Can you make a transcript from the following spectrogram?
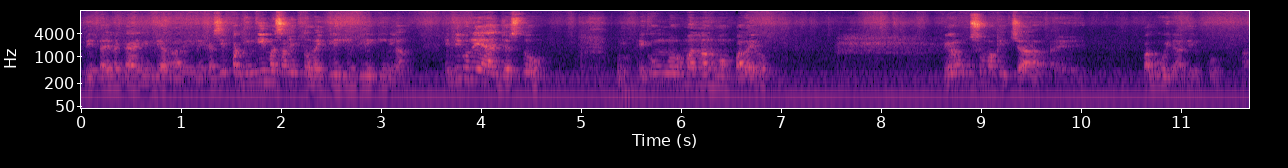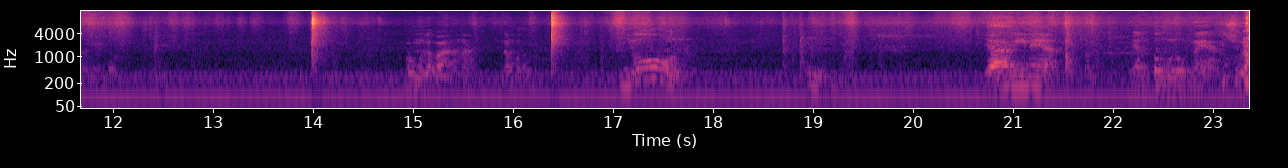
Hindi tayo nagkaintindihan kanina. Kasi pag hindi masakit to, may clicking-clicking lang, hindi ko na i-adjust to. Eh kung normal lang naman pala yun. Pero kung sumakit siya, eh, baguhin natin ko. Ano yun ito? Huwag mo labanan ha. Alam mo to. Yun! Hmm. Yari na yan. Yan tumunog na yan. Sure.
